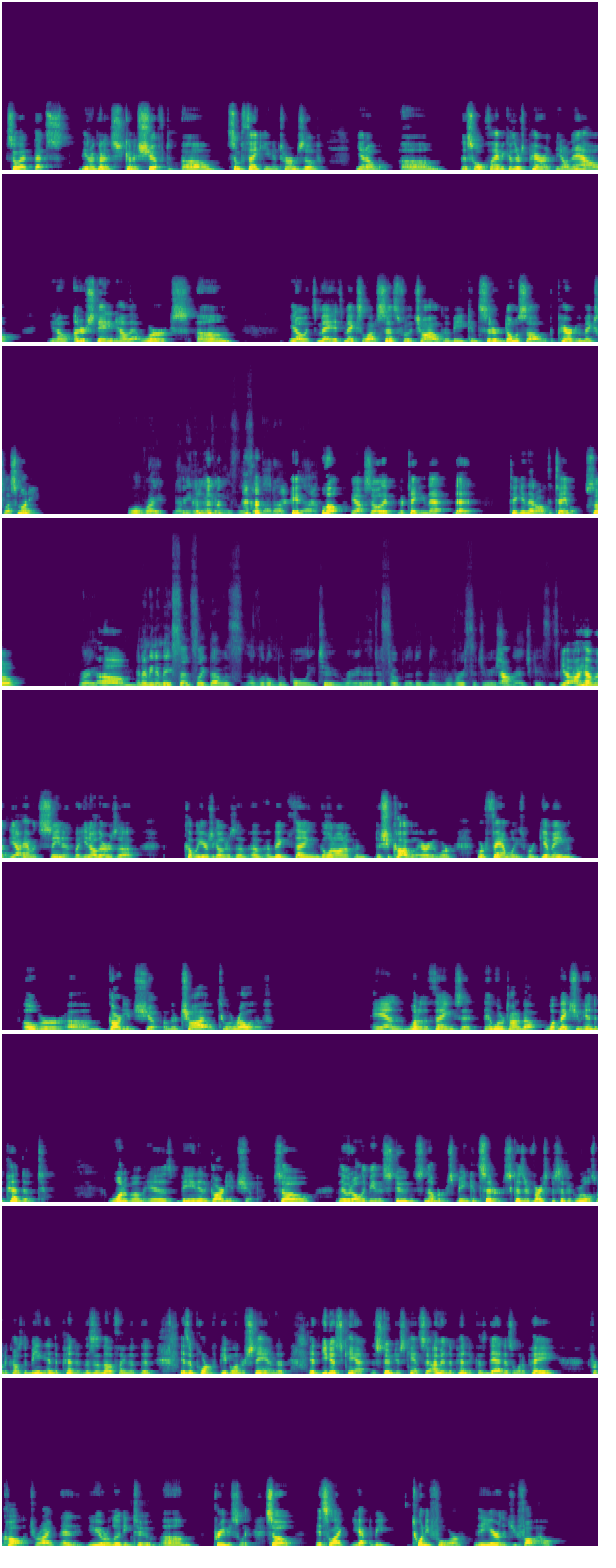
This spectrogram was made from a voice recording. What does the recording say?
so that that's you know going to going to shift um, some thinking in terms of you know um, this whole thing because there's parent you know now you know understanding how that works. Um, you know, it's ma- it makes a lot of sense for the child to be considered domiciled with the parent who makes less money. Well, right. I mean, you can easily set that up. Yeah. Yeah. Well, yeah. So they, they're taking that that taking that off the table. So, Right. um, And I mean, it makes sense. Like that was a little loopholey too, right? I just hope that in the reverse situation, Yeah. the edge cases. yeah, I haven't. Yeah, I haven't seen it, but you know, there was a couple years ago. There's a, a, a big thing going on up in the Chicago area where where families were giving over um, guardianship of their child to a relative. And one of the things that, and when we're talking about what makes you independent, one of them is being in guardianship. So there would only be the students' numbers being considered because there's very specific rules when it comes to being independent. This is another thing that, that is important for people to understand that it, you just can't, the student just can't say, I'm independent because dad doesn't want to pay for college, right? As you were alluding to um, previously. So it's like you have to be 24 the year that you file.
